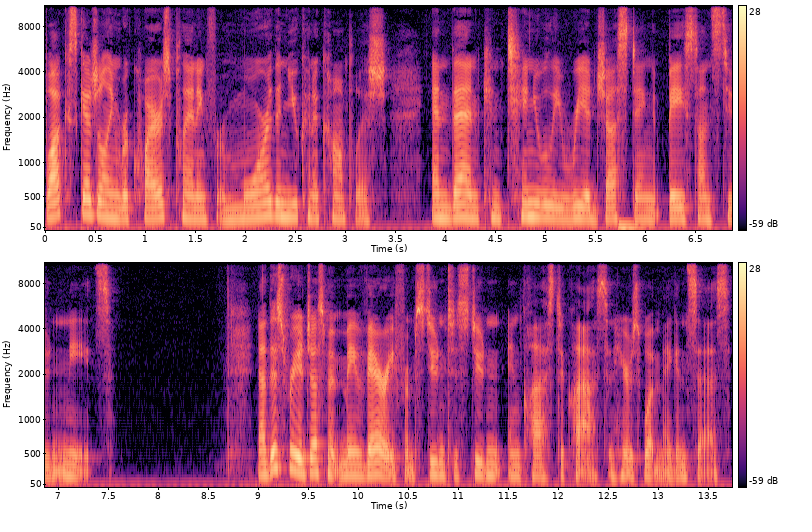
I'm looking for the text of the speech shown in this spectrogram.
Block scheduling requires planning for more than you can accomplish and then continually readjusting based on student needs. Now, this readjustment may vary from student to student and class to class, and here's what Megan says.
